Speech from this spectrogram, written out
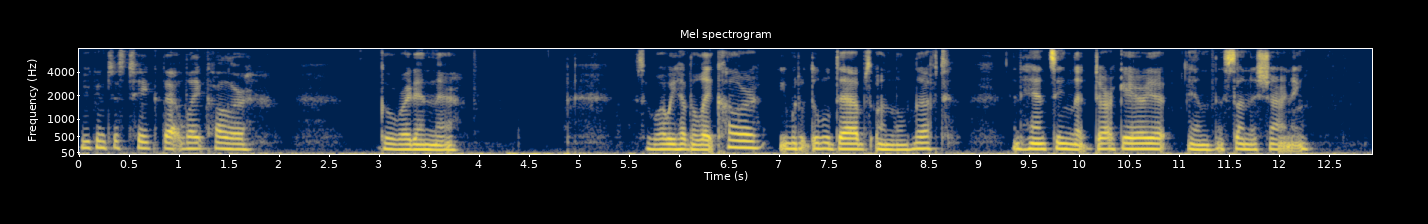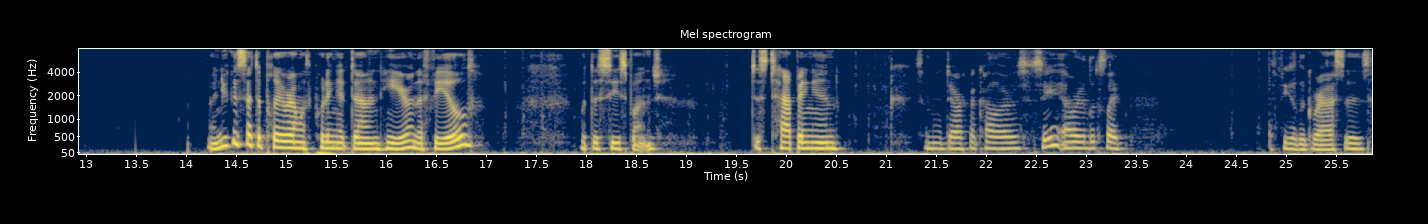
you can just take that light color, go right in there. So while we have the light color, you put little dabs on the left, enhancing that dark area and the sun is shining. And you can start to play around with putting it down here in the field with the sea sponge. Just tapping in some of the darker colors. See, it already looks like the field of grasses.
